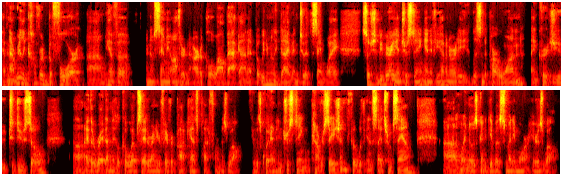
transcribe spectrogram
have not really covered before. Uh, we have a I know Sammy authored an article a while back on it, but we didn't really dive into it the same way. So it should be very interesting. And if you haven't already listened to part one, I encourage you to do so, uh, either right on the Hilco website or on your favorite podcast platform as well. It was quite an interesting conversation filled with insights from Sam, uh, who I know is going to give us many more here as well.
